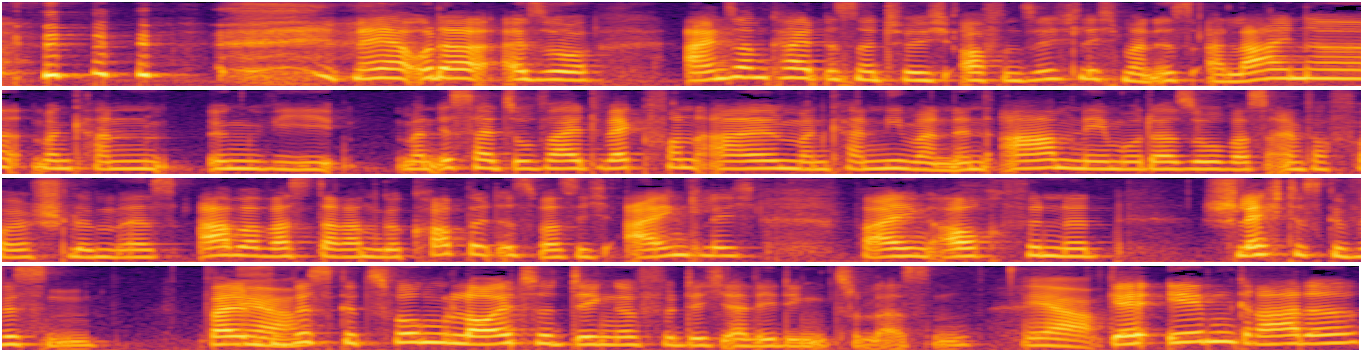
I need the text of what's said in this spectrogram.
naja, oder also Einsamkeit ist natürlich offensichtlich, man ist alleine, man kann irgendwie, man ist halt so weit weg von allem, man kann niemanden in den Arm nehmen oder so, was einfach voll schlimm ist. Aber was daran gekoppelt ist, was ich eigentlich vor allen Dingen auch finde, schlechtes Gewissen. Weil Ja. du bist gezwungen, Leute Dinge für dich erledigen zu lassen. Ja. Ge eben gerade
